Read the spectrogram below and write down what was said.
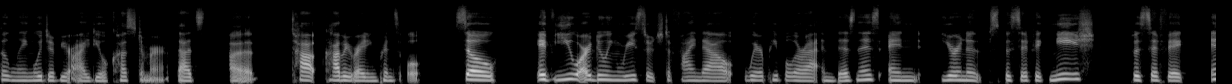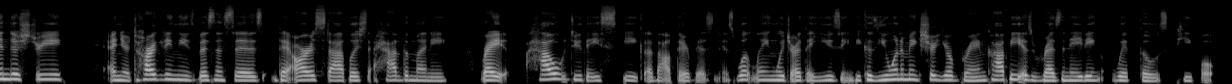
the language of your ideal customer. That's a top copywriting principle. So if you are doing research to find out where people are at in business and you're in a specific niche, specific industry, and you're targeting these businesses that are established, that have the money, right? How do they speak about their business? What language are they using? Because you want to make sure your brand copy is resonating with those people.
